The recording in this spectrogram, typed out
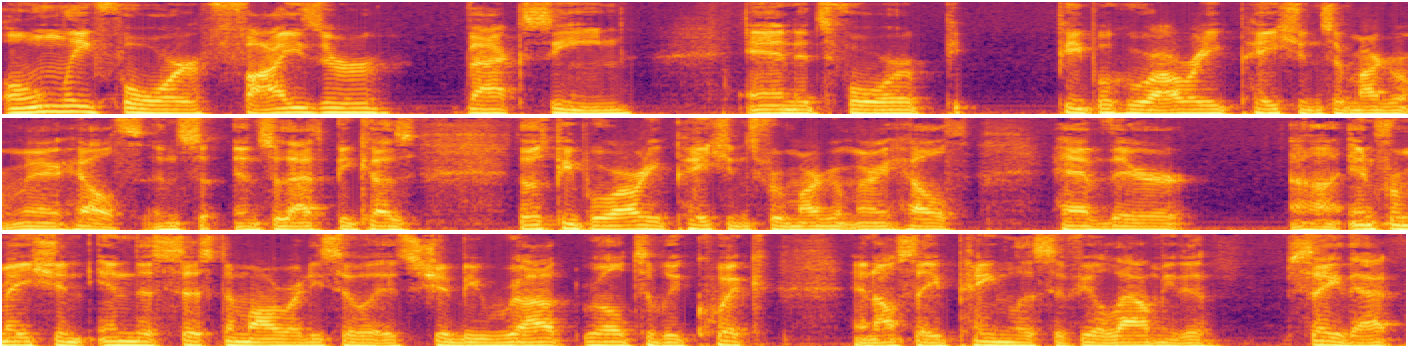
only for Pfizer vaccine, and it's for people who are already patients of Margaret Mary Health, and so and so that's because those people who are already patients for Margaret Mary Health have their uh, information in the system already, so it should be re- relatively quick, and I'll say painless if you allow me to say that.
